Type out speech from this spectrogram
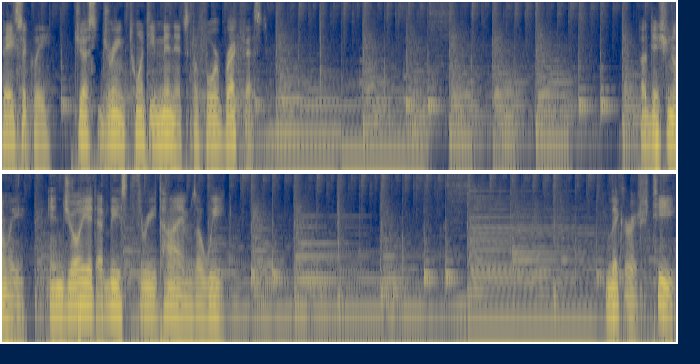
Basically, just drink 20 minutes before breakfast. Additionally, enjoy it at least three times a week. Licorice tea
